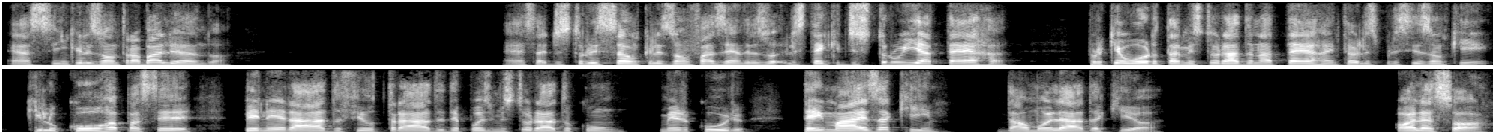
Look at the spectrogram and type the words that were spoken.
É assim que eles vão trabalhando. Ó. Essa é destruição que eles vão fazendo. Eles, eles têm que destruir a terra, porque o ouro está misturado na terra. Então eles precisam que aquilo corra para ser peneirado, filtrado e depois misturado com mercúrio. Tem mais aqui. Dá uma olhada aqui, ó. Olha só,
